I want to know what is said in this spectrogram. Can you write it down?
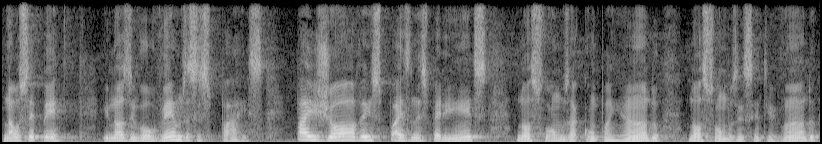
na UCP e nós envolvemos esses pais. Pais jovens, pais inexperientes, nós fomos acompanhando, nós fomos incentivando,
